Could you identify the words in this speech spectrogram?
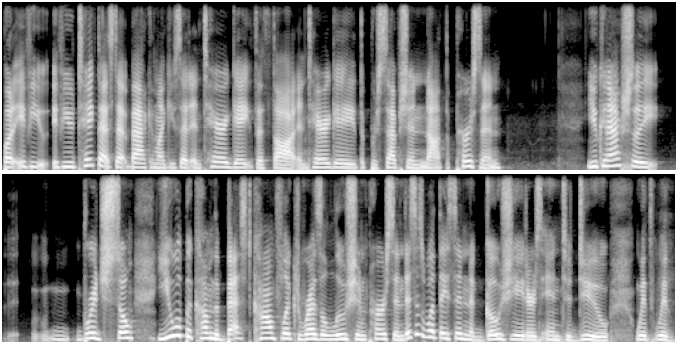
But if you if you take that step back and like you said interrogate the thought interrogate the perception not the person you can actually bridge so you will become the best conflict resolution person. This is what they send negotiators in to do with with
